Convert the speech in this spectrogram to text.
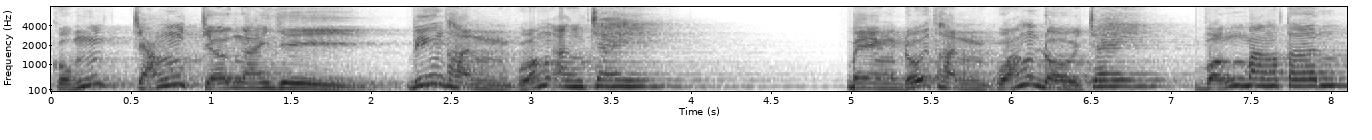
Cũng chẳng chờ ngại gì, Biến thành quán ăn chay. Bèn đổi thành quán đồ chay, Vẫn mang tên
